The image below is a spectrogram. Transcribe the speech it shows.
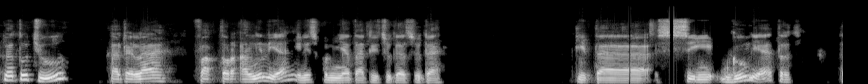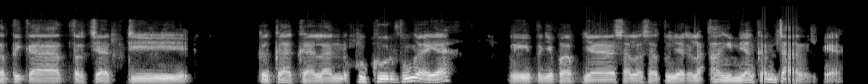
ketujuh adalah faktor angin ya. Ini sebenarnya tadi juga sudah kita singgung ya ter ketika terjadi kegagalan gugur bunga ya. Ini penyebabnya salah satunya adalah angin yang kencang ya.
